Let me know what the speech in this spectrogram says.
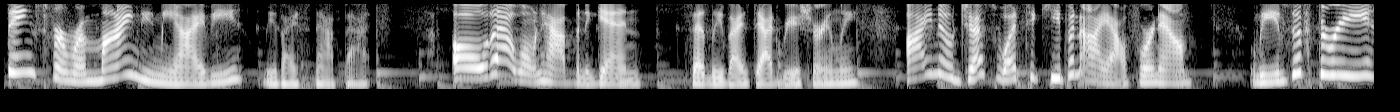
Thanks for reminding me, Ivy, Levi snapped back. Oh, that won't happen again, said Levi's dad reassuringly. I know just what to keep an eye out for now. Leaves of three,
